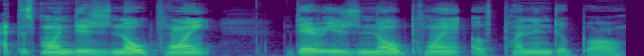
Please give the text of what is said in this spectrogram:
At this point there's no point there is no point of punting the ball.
